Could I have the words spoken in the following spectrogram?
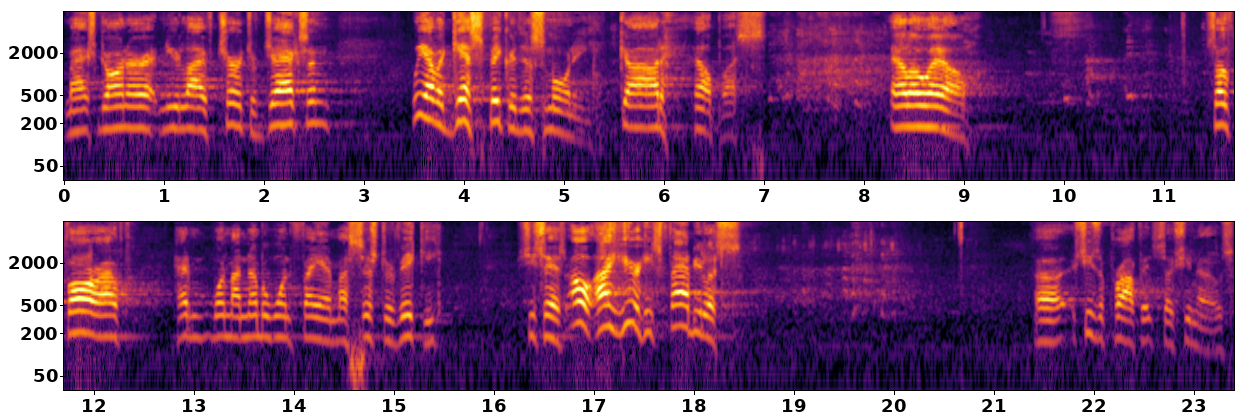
Max Garner at New Life Church of Jackson. We have a guest speaker this morning. God help us. LOL. So far, I've had one of my number one fan, my sister Vicky. She says, "Oh, I hear he's fabulous." Uh, she's a prophet, so she knows.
